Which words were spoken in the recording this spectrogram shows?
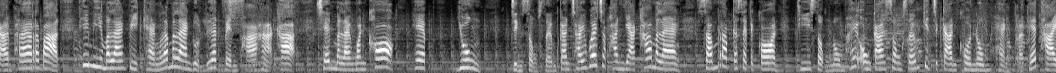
การแพร่ระบาด ที่มีแมลงปีกแข็งและแมลงดูดเลือดเป็นพาหะค่ะ เช่นแมลงวันคอก เห็บ ยุง จึงส่งเสริมการใช้เวชภัณฑ์ยาฆ่าแมลงสำหรับเกษตรกรที่ส่งนมให้องค์การส่งเสริมกิจการโคนมแห่งประเทศไทย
